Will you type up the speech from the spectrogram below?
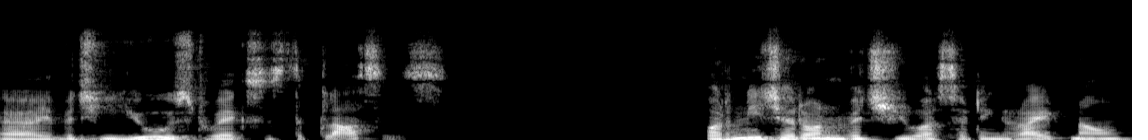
uh, which you use to access the classes, furniture on which you are sitting right now,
